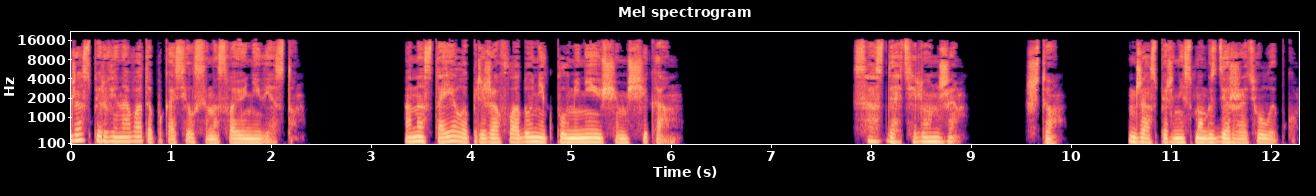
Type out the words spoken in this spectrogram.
Джаспер виновато покосился на свою невесту. Она стояла, прижав ладони к пламенеющим щекам, Создатель, он же... Что? Джаспер не смог сдержать улыбку.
